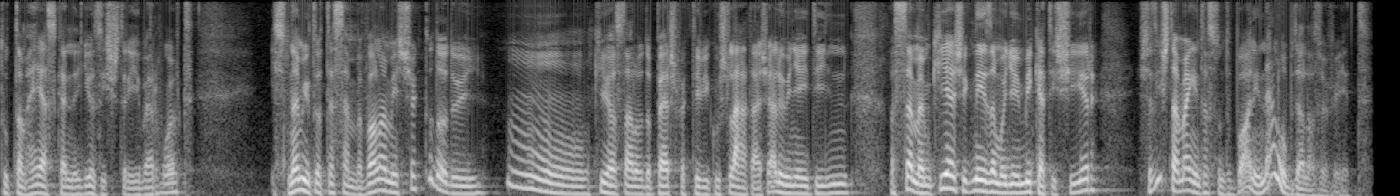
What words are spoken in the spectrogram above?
tudtam helyezkedni, hogy az stréber volt, és nem jutott eszembe valami, csak tudod, hogy hmm, kihasználod a perspektívikus látás előnyeit, így a szemem kiesik, nézem, hogy ő miket is ír, és az Isten megint azt mondta, Bani, ne lopd el az övét.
